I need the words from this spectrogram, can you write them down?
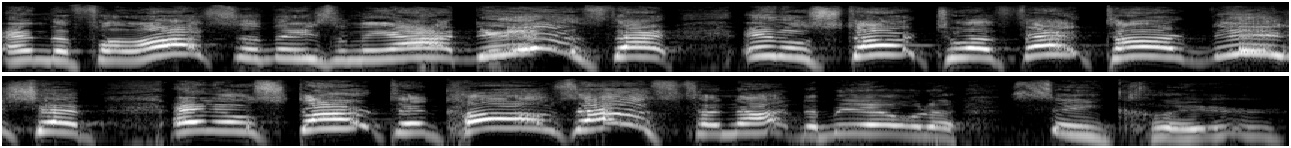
and the philosophies and the ideas that it'll start to affect our vision and it'll start to cause us to not to be able to see clear.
